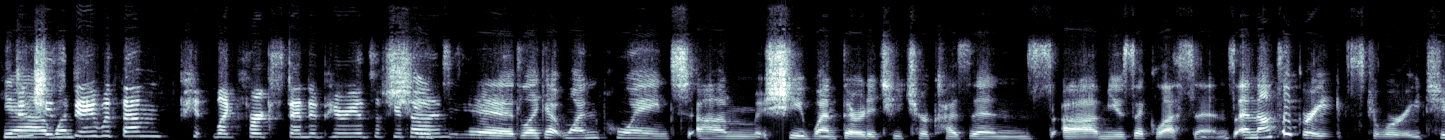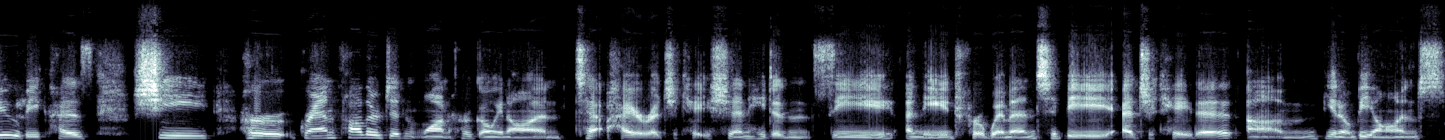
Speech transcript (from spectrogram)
yeah. didn't she when- stay with them like for extended periods a few she times? She did. Like at one point, um, she went there to teach her cousins uh, music lessons, and that's a great story too because she, her grandfather didn't want her going on to higher education. He didn't see a need for women to be educated, um, you know, beyond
